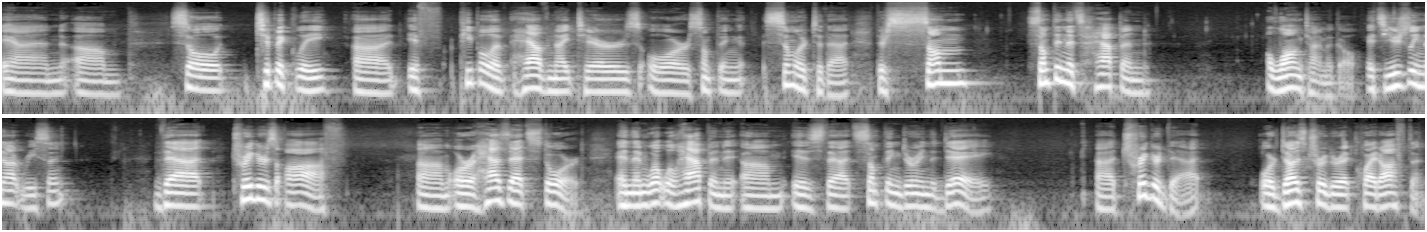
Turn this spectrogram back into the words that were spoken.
and um, so typically, uh, if people have, have night terrors or something similar to that, there's some something that's happened a long time ago. It's usually not recent that triggers off um, or has that stored. And then what will happen um, is that something during the day uh, triggered that or does trigger it quite often.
